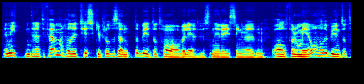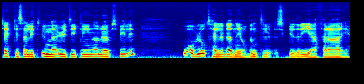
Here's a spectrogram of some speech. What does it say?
I 1935 hadde de tyske produsentene begynt å ta over ledelsen i racingverden. Alfa Romeo hadde begynt å trekke seg litt unna utviklingen av løpsbiler, og overlot heller denne jobben til Scuderia Ferrari.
